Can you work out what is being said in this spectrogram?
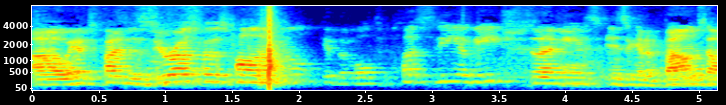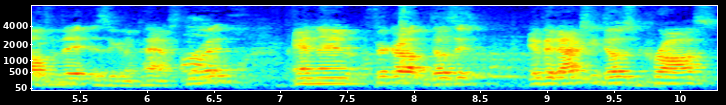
Uh, we have to find the zeros for this polynomial, give the multiplicity of each. So that means, is it going to bounce off of it? Is it going to pass through it? And then figure out, does it, if it actually does cross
